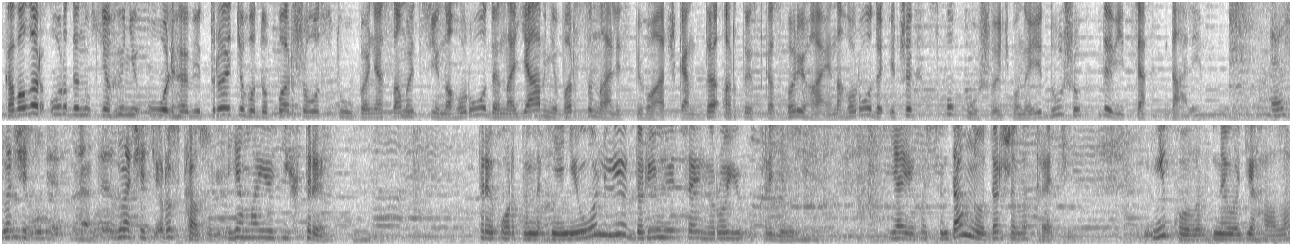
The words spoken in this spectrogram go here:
Кавалер ордену княгині Ольги від 3 до 1 ступеня. Саме ці нагороди наявні в арсеналі співачки, де артистка зберігає нагороди і чи спокушують вони її душу. Дивіться далі. Е, Значить, е, е, значить, розказую. Я маю їх три. Три ордени княні Ольги дорівнюються Герою України. Я його недавно одержала третій. Ніколи не одягала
